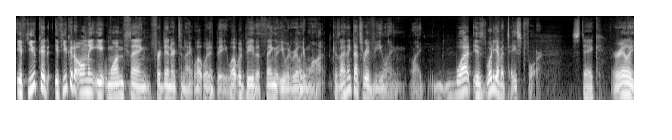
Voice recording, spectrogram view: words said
if you could if you could only eat one thing for dinner tonight, what would it be? What would be the thing that you would really want? Because I think that's revealing. Like, what is what do you have a taste for? Steak. Really,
